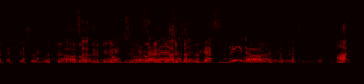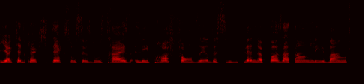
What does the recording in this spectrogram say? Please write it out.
plus que ça, moi. Ah, ça a été plus long que ça. Il y a 7 ans juste d'université, là. Ah oui, oui, c'est vrai. Ah, il y a quelqu'un qui texte au 6 12 13 Les profs font dire de s'il vous plaît ne pas attendre les ventes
